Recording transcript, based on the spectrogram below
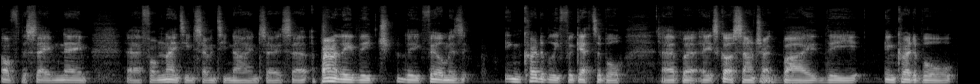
of the same name uh, from 1979. So it's uh, apparently the the film is incredibly forgettable, uh, but it's got a soundtrack by the incredible,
